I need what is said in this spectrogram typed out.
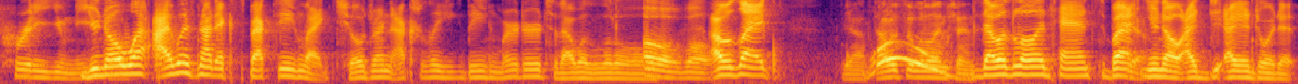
pretty unique. You know what? I was not expecting like children actually being murdered, so that was a little. Oh, well. I was like, Yeah, that was a little intense. That was a little intense, but Yeah. you know, I, I enjoyed it.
